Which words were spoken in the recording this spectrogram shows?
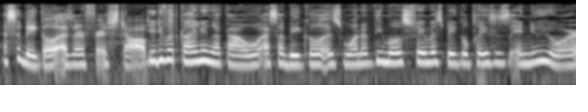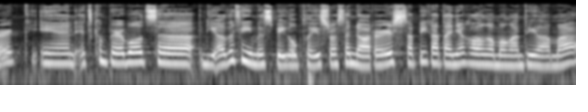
Essa bagel as our first stop. Jadi buat kalian yang nggak tahu, Essa Bagel is one of the most famous bagel places in New York, and it's comparable to the other famous bagel place, Russ and Daughters. Tapi katanya kalau nggak mau ngantri lama,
